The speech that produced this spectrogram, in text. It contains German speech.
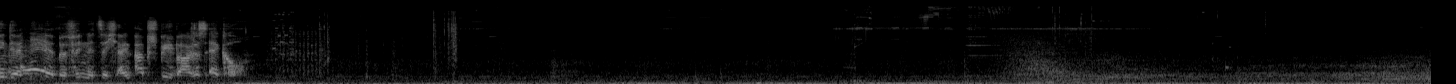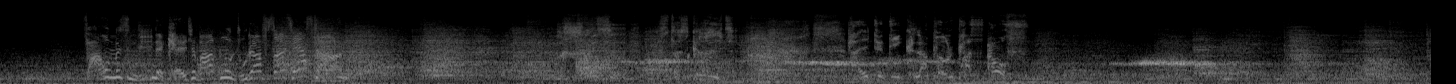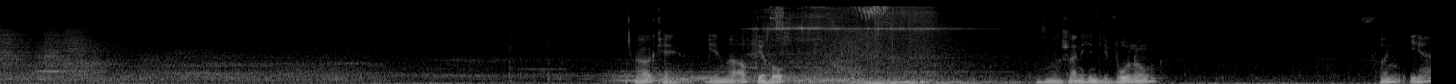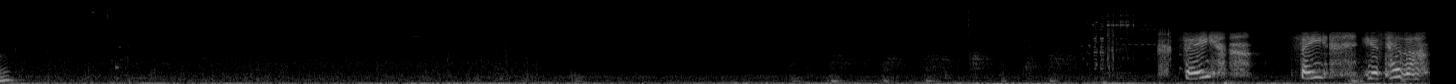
In der Nähe befindet sich ein abspielbares Echo. Warum müssen wir in der Kälte warten und du darfst als Erster ran? Scheiße, ist das kalt. Haltet die Klappe und passt auf. Okay, gehen wir auch hier hoch. Müssen wahrscheinlich in die Wohnung von ihr. Faye? Faye, hier ist Heather.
